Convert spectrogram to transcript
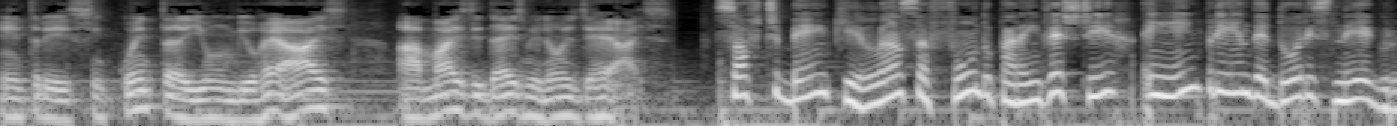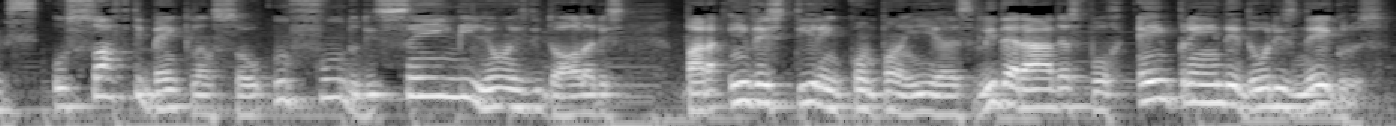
entre 51 mil reais a mais de 10 milhões de reais. SoftBank lança fundo para investir em empreendedores negros. O SoftBank lançou um fundo de 100 milhões de dólares para investir em companhias lideradas por empreendedores negros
